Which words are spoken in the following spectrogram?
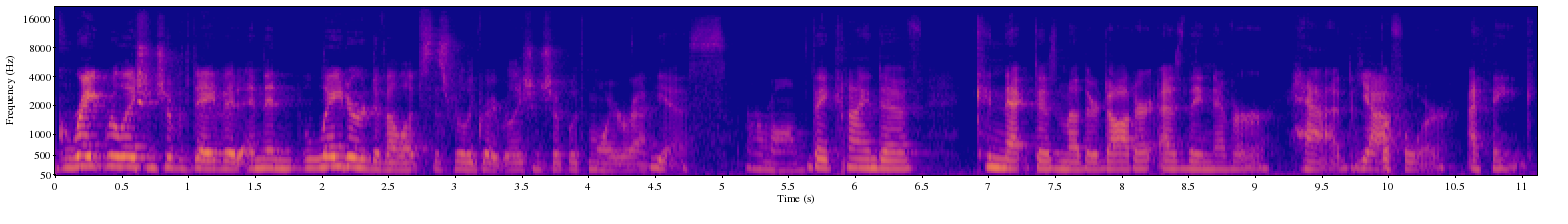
great relationship with David and then later develops this really great relationship with Moira, Yes. her mom. They kind of connect as mother daughter as they never had Yeah. before. I think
